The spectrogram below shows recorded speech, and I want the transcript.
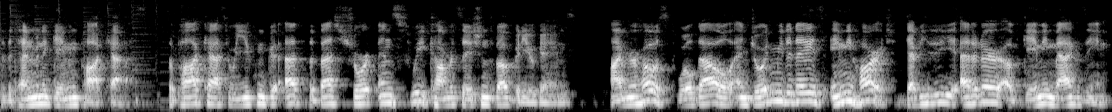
to the 10 Minute Gaming Podcast, the podcast where you can get the best short and sweet conversations about video games. I'm your host, Will Dowell, and joining me today is Aimee Hart, Deputy Editor of Gayming Magazine.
